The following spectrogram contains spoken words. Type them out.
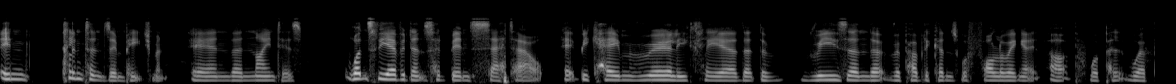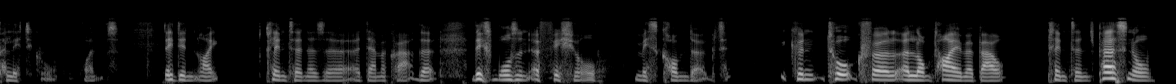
in Clinton's impeachment in the 90s, once the evidence had been set out, it became really clear that the reason that Republicans were following it up were were political ones. They didn't like Clinton as a, a Democrat. That this wasn't official misconduct. You can talk for a long time about Clinton's personal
